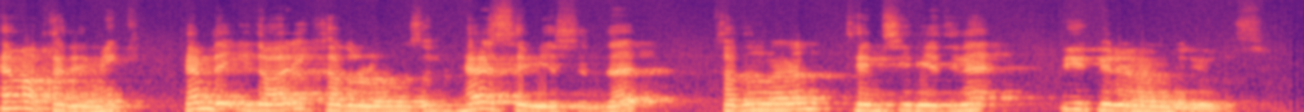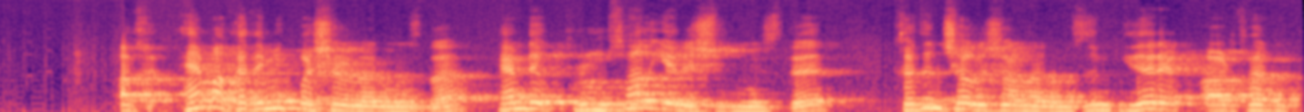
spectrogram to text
hem akademik hem de idari kadrolarımızın her seviyesinde kadınların temsiliyetine büyük bir önem veriyoruz. Hem akademik başarılarımızda hem de kurumsal gelişimimizde kadın çalışanlarımızın giderek artan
